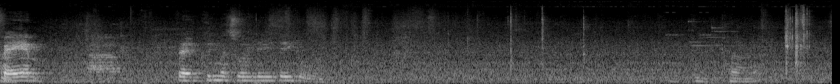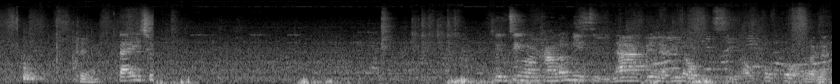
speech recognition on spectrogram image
เฟรมเฟรมขึ้นมาช่วยได้ได้ดู ถึงแต่ไอชุดจริงๆรองเท้าแล้วมีสีหน้าด้วยนะพี่โดมสีออกโกโก้คนนะ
